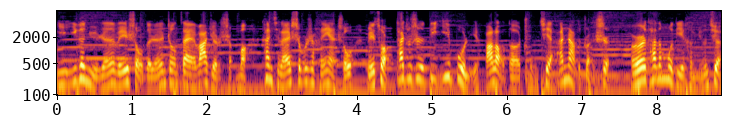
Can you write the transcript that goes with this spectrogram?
以一个女人为首的人正在挖掘着什么，看起来是不是很眼熟？没错，她就是第一部里法老的宠妾安娜的转世，而她的目的很明确。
